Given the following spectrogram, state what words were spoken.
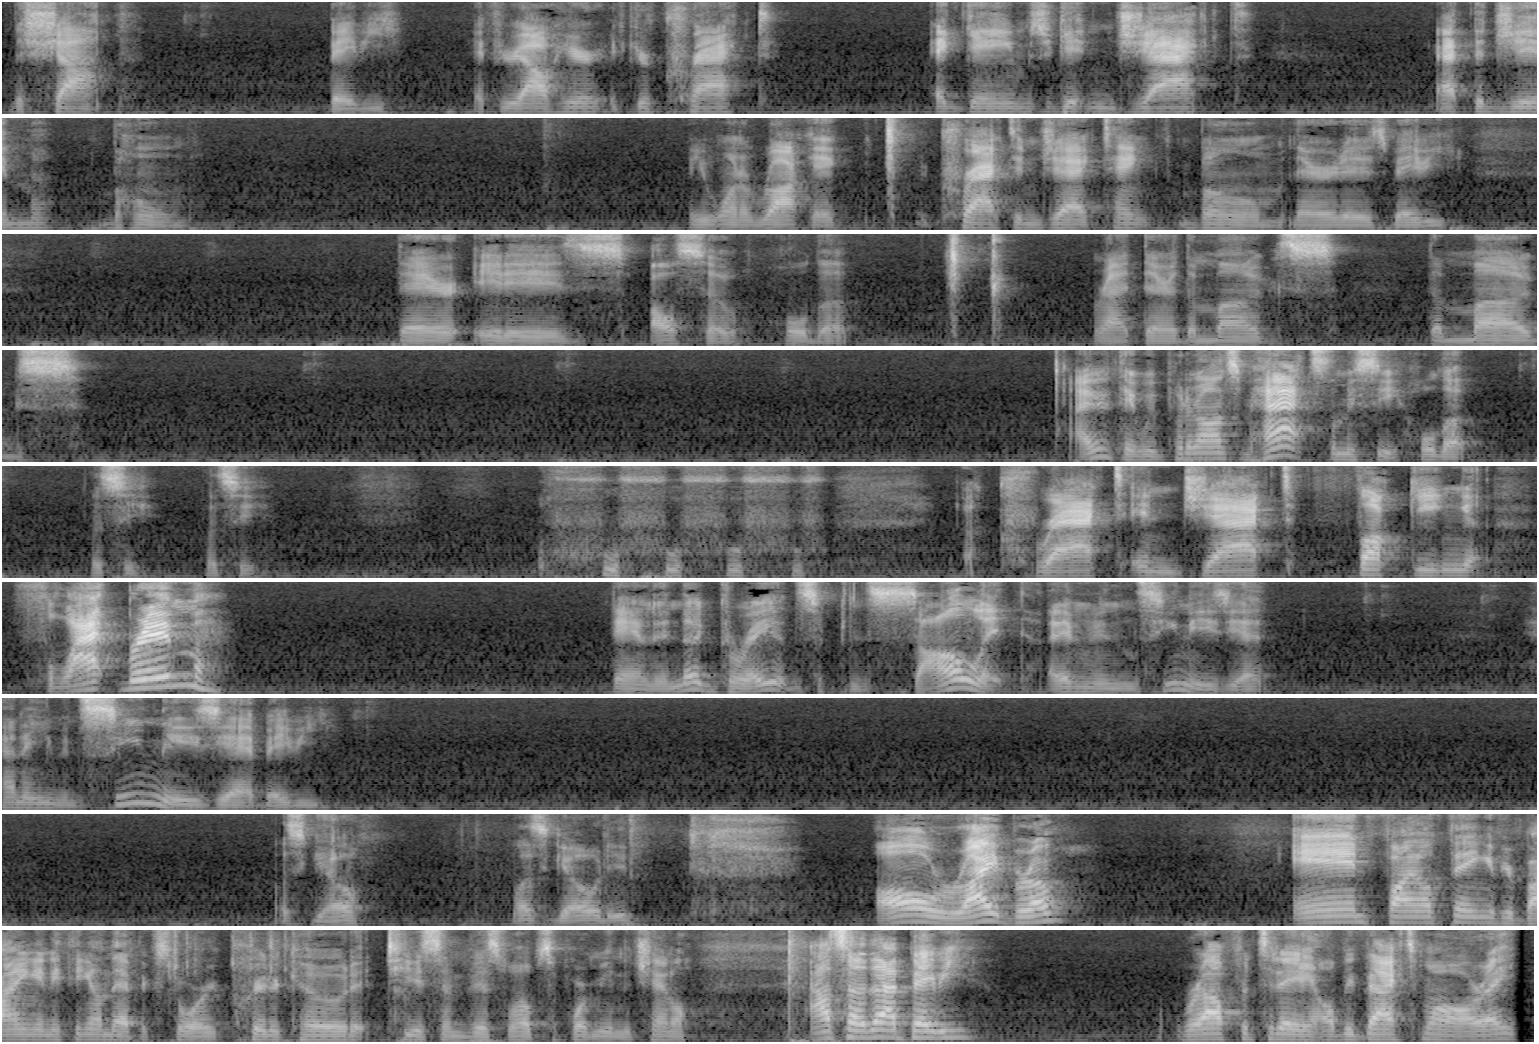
the shop, baby. If you're out here, if you're cracked at games, you're getting jacked at the gym, boom. You want to rock a cracked and jacked tank, boom. There it is, baby. There it is also. Hold up. Right there, the mugs. The mugs. I even think we put it on some hats. Let me see. Hold up. Let's see. Let's see. A cracked and jacked fucking flat brim. Damn, isn't that great? It's looking solid. I haven't even seen these yet. Hadn't even seen these yet, baby. Let's go. Let's go, dude. All right, bro. And final thing, if you're buying anything on the Epic Store, creator code TSMViss will help support me in the channel. Outside of that, baby, we're out for today. I'll be back tomorrow, all right?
